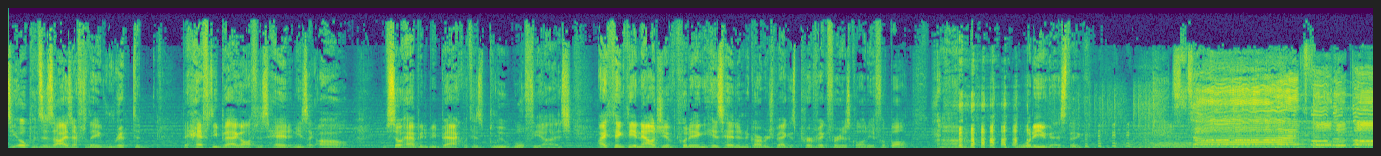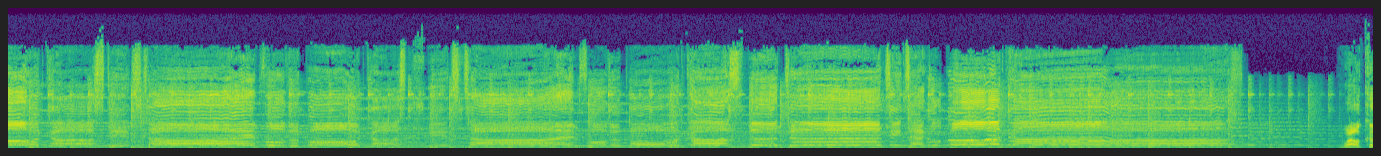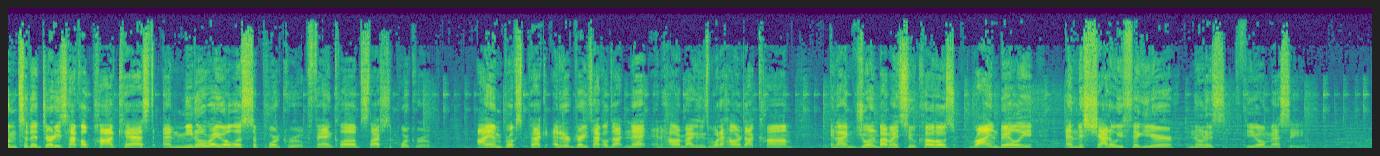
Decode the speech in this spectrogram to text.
He opens his eyes after they rip the, the hefty bag off his head, and he's like, oh, I'm so happy to be back with his blue wolfy eyes. I think the analogy of putting his head in a garbage bag is perfect for his quality of football. Um, what do you guys think? Welcome to the Dirty Tackle Podcast and Mino Raiola support group, fan club slash support group. I am Brooks Peck, editor of DirtyTackle.net and Howler Magazine's WhatAHowler.com, and I'm joined by my two co-hosts, Ryan Bailey and the shadowy figure known as Theo Messi.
